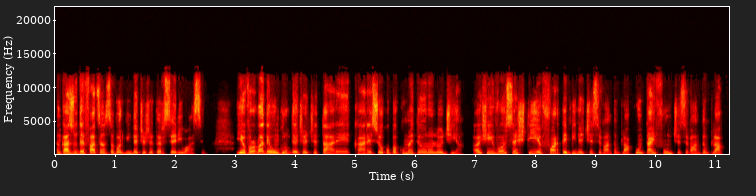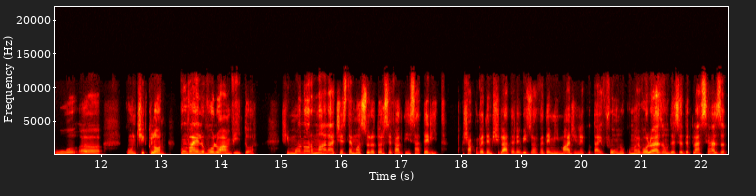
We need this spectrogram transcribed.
În cazul de față însă vorbim de cercetări serioase. E vorba de un grup de cercetare care se ocupă cu meteorologia și ei vor să știe foarte bine ce se va întâmpla cu un taifun, ce se va întâmpla cu, uh, cu un ciclon, cum va evolua în viitor. Și, în mod normal, aceste măsurători se fac din satelit așa cum vedem și la televizor, vedem imaginile cu taifunul, cum evoluează, unde se deplasează.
